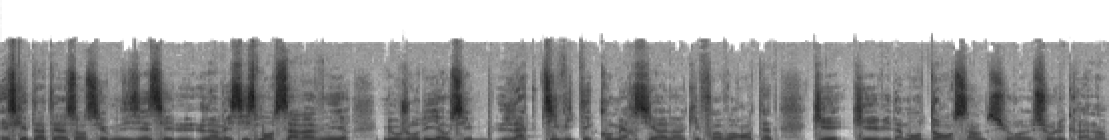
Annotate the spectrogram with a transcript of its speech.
Et ce qui est intéressant, si vous me disiez, c'est l'investissement, ça va venir, mais aujourd'hui, il y a aussi l'activité commerciale hein, qu'il faut avoir en tête, qui est, qui est évidemment dense hein, sur, sur l'Ukraine. hein.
